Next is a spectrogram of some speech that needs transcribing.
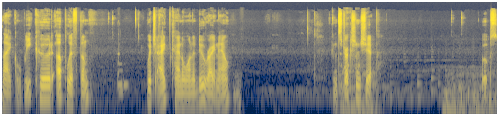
Like, we could uplift them, which I kind of want to do right now. Construction ship. Oops.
